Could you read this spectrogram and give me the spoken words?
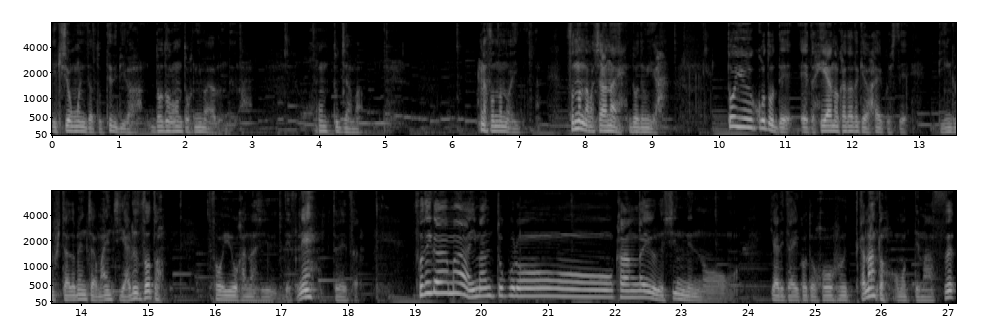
液晶モニターとテレビがドドーンと2枚あるんだよな。ほんと邪魔。まあそんなのはいい。そんなのはしゃあない。どうでもいいや。ということで、えっ、ー、と、部屋の片付けを早くして、リングフィットアドベンチャーを毎日やるぞと。そういうお話ですね。とりあえず。それがまあ今のところ考えうる新年のやりたいこと抱負かなと思ってます。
